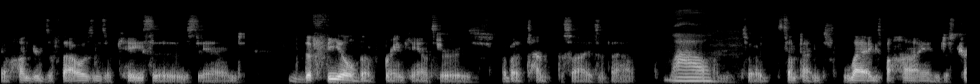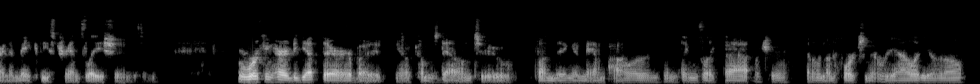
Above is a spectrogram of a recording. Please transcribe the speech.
you know, hundreds of thousands of cases and the field of brain cancer is about a tenth the size of that wow um, so it sometimes lags behind just trying to make these translations and we're working hard to get there, but it you know comes down to funding and manpower and, and things like that, which are kind of an unfortunate reality of it all.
